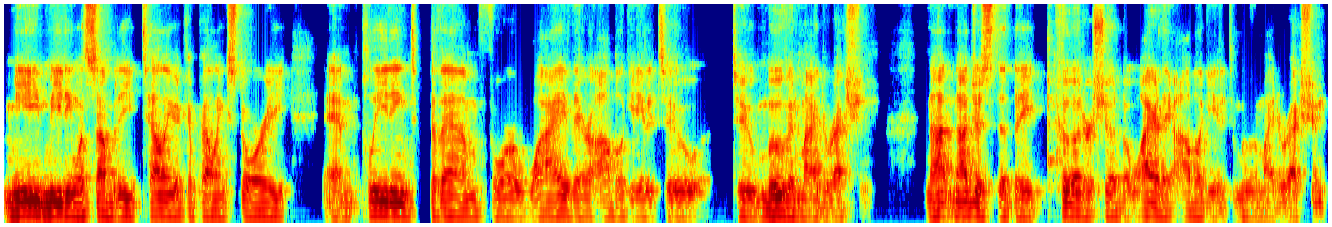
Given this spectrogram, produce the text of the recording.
me meeting with somebody, telling a compelling story, and pleading to them for why they're obligated to to move in my direction. Not not just that they could or should, but why are they obligated to move in my direction?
